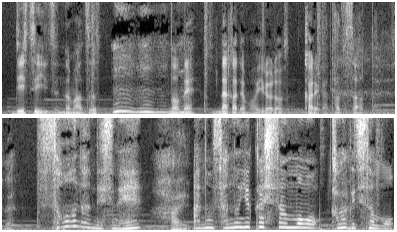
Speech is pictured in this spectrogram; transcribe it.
「This is 沼津うんうんうん」のね、中でもいろいろ彼が携わったりですね。そうなんですね。はい。あの佐野ゆかしさんも川口さんも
